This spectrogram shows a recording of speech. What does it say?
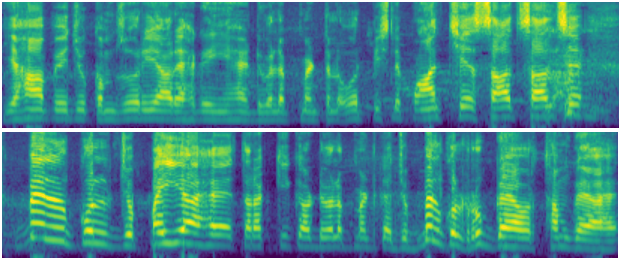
यहाँ पे जो कमज़ोरियाँ रह गई हैं डेवलपमेंटल और पिछले पाँच छः सात साल से बिल्कुल जो पहिया है तरक्की का डेवलपमेंट का जो बिल्कुल रुक गया और थम गया है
